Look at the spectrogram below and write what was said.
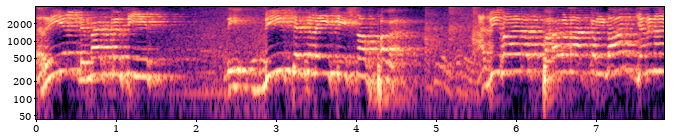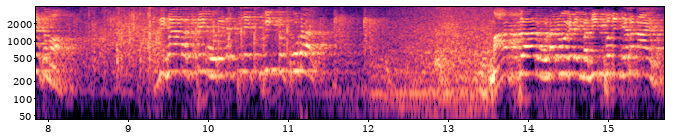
real democracy is the decentralisation of power அதிகார பரவலாக்கம் தான் ஒரு இடத்திலே குவிக்க கூடாது. மாற்றார் உணர்வுகளை மதிப்பது ஜனநாயகம்.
